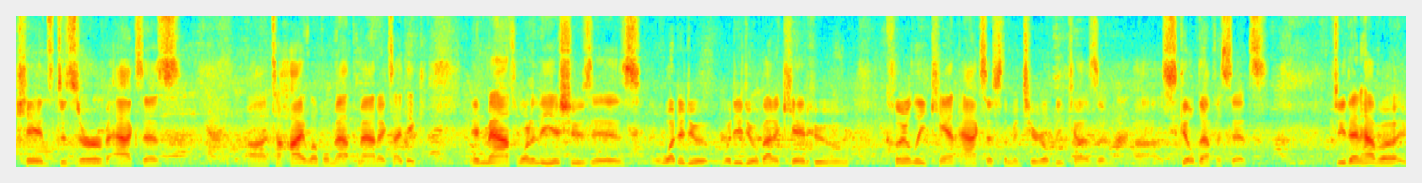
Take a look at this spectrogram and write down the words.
kids deserve access uh, to high level mathematics. I think in math, one of the issues is what to do. What do you do about a kid who clearly can't access the material because of uh, skill deficits? Do you then have a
